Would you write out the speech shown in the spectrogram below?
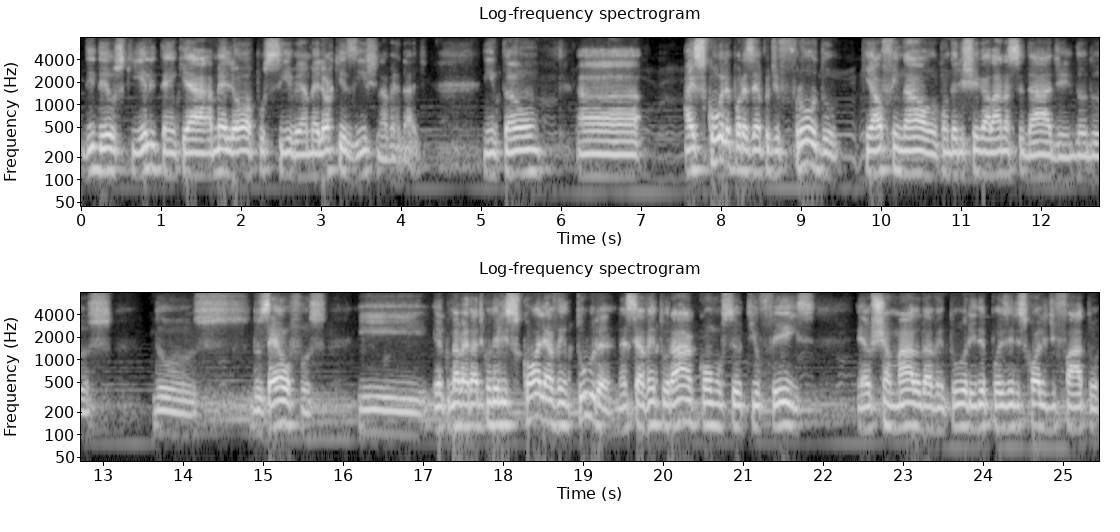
de Deus que Ele tem, que é a melhor possível, é a melhor que existe, na verdade. Então, Uh, a escolha, por exemplo, de Frodo, que ao final, quando ele chega lá na cidade do, dos, dos, dos elfos, e na verdade, quando ele escolhe a aventura, né, se aventurar como seu tio fez, é o chamado da aventura, e depois ele escolhe de fato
